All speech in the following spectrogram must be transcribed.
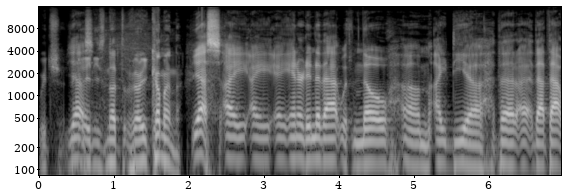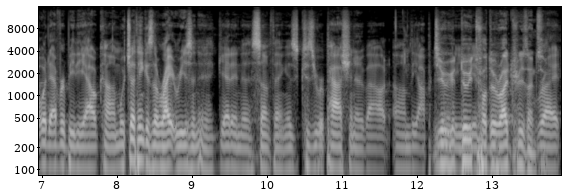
Which yes. is not very common. Yes, I, I, I entered into that with no um, idea that uh, that that would ever be the outcome, which I think is the right reason to get into something, is because you were passionate about um, the opportunity. You do it for the right reasons, right?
